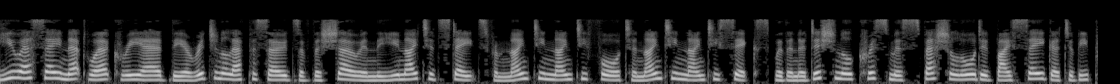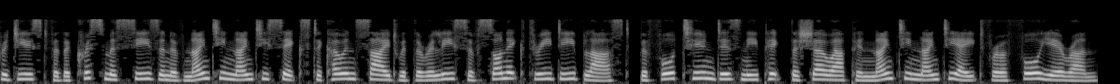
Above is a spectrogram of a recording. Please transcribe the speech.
USA Network re-aired the original episodes of the show in the United States from 1994 to 1996 with an additional Christmas special ordered by Sega to be produced for the Christmas season of 1996 to coincide with the release of Sonic 3D Blast, before Toon Disney picked the show up in 1998 for a four-year run.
